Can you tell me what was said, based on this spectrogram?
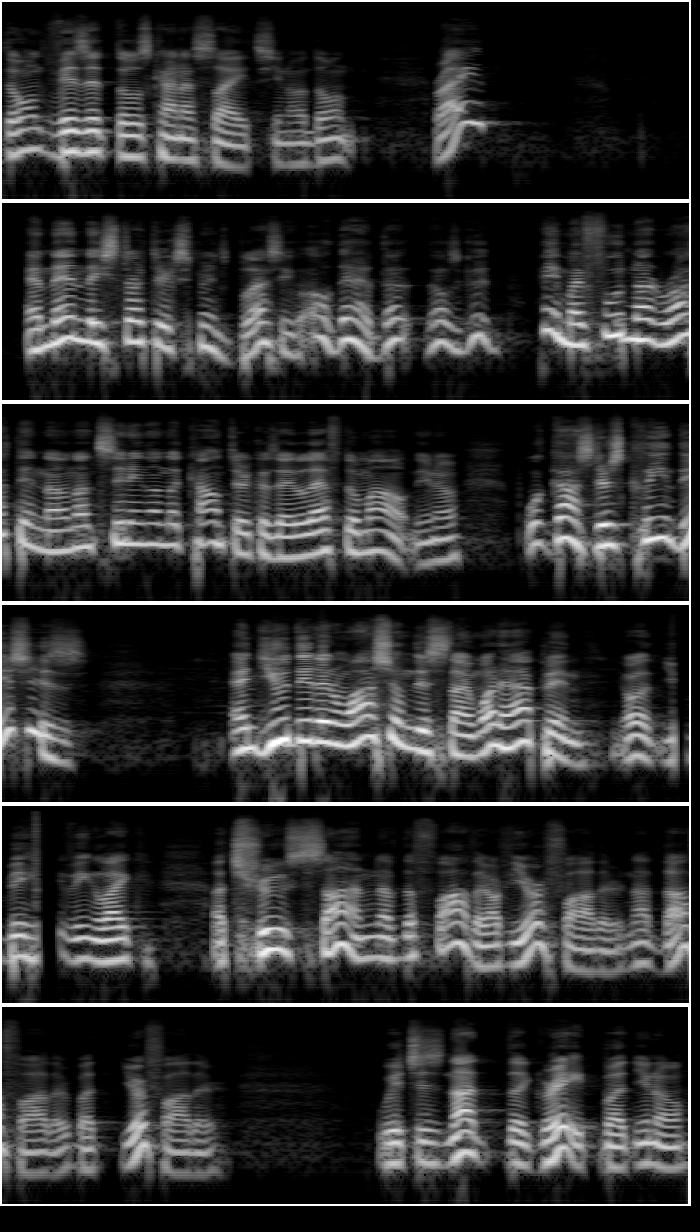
Don't visit those kind of sites, you know, don't, right? And then they start to experience blessing. Oh, Dad, that, that was good hey, my food not rotten now, not sitting on the counter because I left them out, you know. Well, gosh, there's clean dishes. And you didn't wash them this time. What happened? Well, you're behaving like a true son of the father, of your father, not the father, but your father, which is not the great, but, you know,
